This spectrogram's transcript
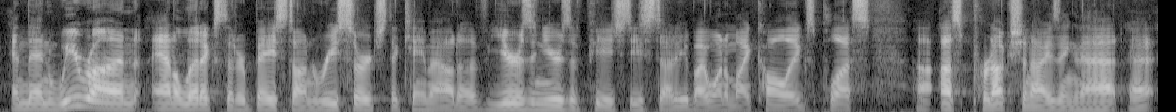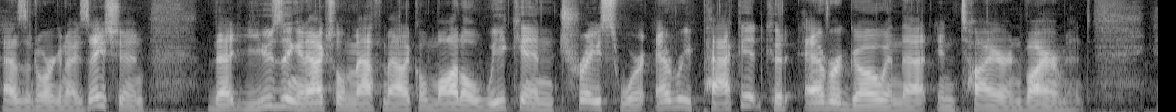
And then we run analytics that are based on research that came out of years and years of PhD study by one of my colleagues, plus uh, us productionizing that as an organization, that using an actual mathematical model, we can trace where every packet could ever go in that entire environment.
